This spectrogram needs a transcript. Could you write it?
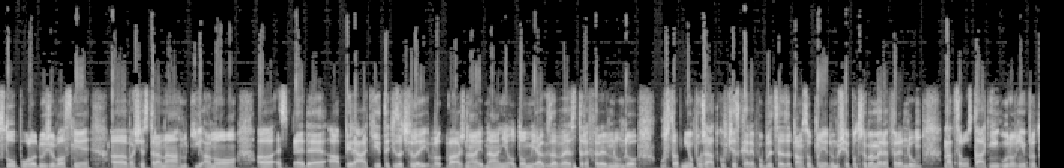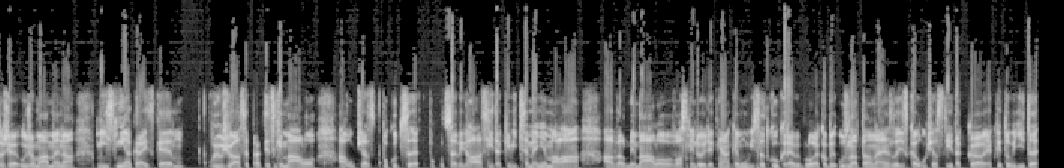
z toho pohledu, že vlastně uh, vaše strana, hnutí ANO, uh, SPD a Piráti teď začaly vážná jednání o tom, jak zavést referendum do ústavního pořádku v České republice. Zeptám se úplně jednoduše, potřebujeme referendum na celostátní úrovni, protože už ho máme na místní a krajské využívá se prakticky málo a účast, pokud se, pokud se vyhlásí, taky víceméně malá a velmi málo vlastně dojde k nějakému výsledku, které by bylo jakoby uznatelné z hlediska účastí. Tak eh, jak vy to vidíte,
